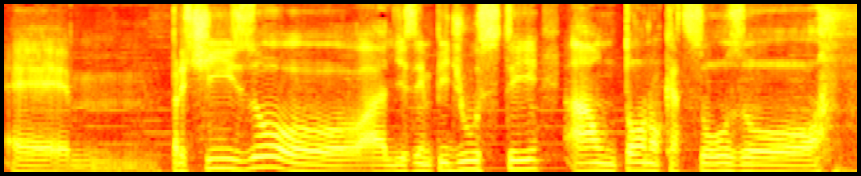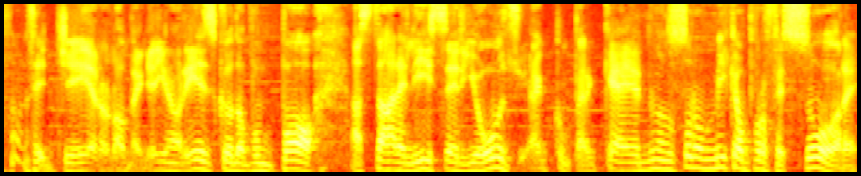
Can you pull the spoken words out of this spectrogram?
è mm, preciso, ha gli esempi giusti, ha un tono cazzoso leggero, no? perché io non riesco dopo un po' a stare lì seriosi, ecco perché non sono mica professore,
